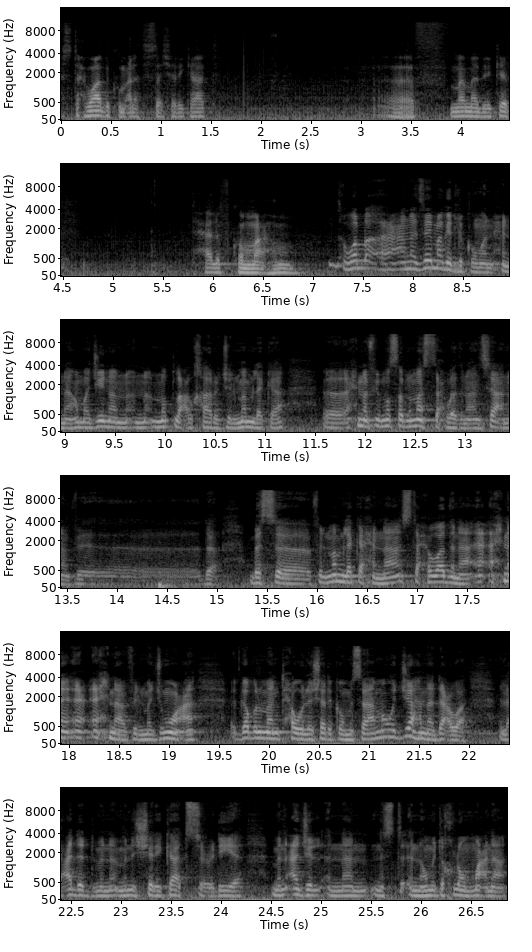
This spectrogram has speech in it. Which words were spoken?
استحواذكم على تسع شركات آه، ما ما أدري كيف تحالفكم معهم. والله أنا زي ما قلت لكم إحنا هم جينا نطلع لخارج المملكة. آه، إحنا في مصر ما استحوذنا انشانا في آه، بس آه، في المملكة إحنا استحوذنا إحنا إحنا في المجموعة قبل ما نتحول لشركة مساهمه وجهنا دعوة لعدد من من الشركات السعودية من أجل أن نست أنهم يدخلون معنا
